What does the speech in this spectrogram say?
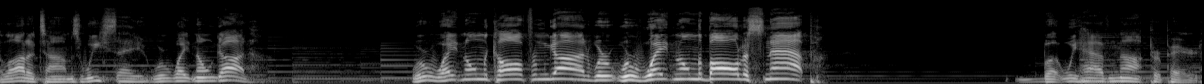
a lot of times, we say we're waiting on God. We're waiting on the call from God. We're, we're waiting on the ball to snap. But we have not prepared.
